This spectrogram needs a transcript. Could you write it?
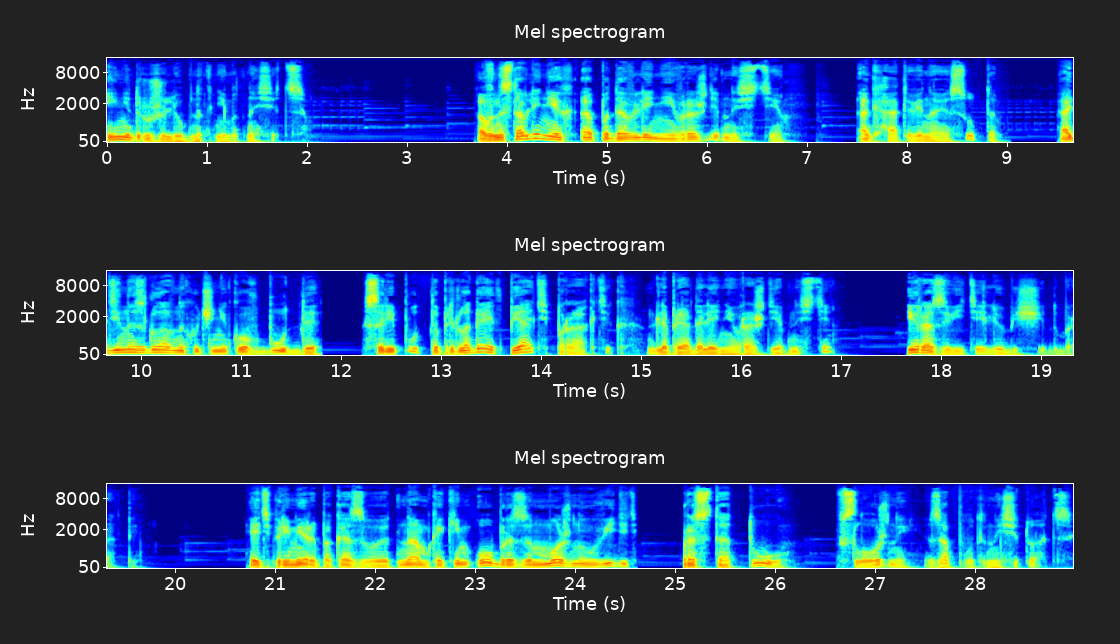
и недружелюбно к ним относиться. В наставлениях о подавлении враждебности – Агхата Виная Сутта, один из главных учеников Будды Сарипутта предлагает пять практик для преодоления враждебности и развития любящей доброты. Эти примеры показывают нам, каким образом можно увидеть простоту в сложной, запутанной ситуации.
